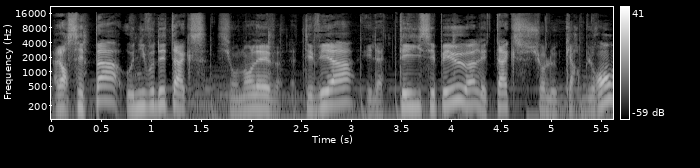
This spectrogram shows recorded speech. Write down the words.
Alors c'est pas au niveau des taxes. Si on enlève la TVA et la TICPE, hein, les taxes sur le carburant,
